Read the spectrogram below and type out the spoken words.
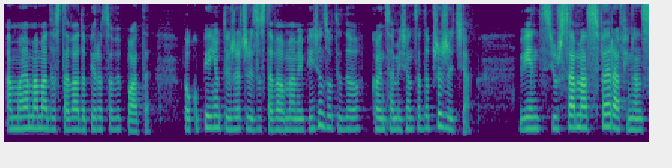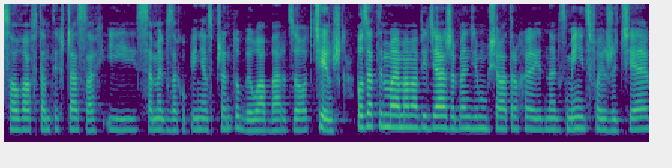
a moja mama dostawała dopiero co wypłatę. Po kupieniu tych rzeczy zostawało mamie 50 zł do końca miesiąca do przeżycia. Więc już sama sfera finansowa w tamtych czasach i samego zakupienia sprzętu była bardzo ciężka. Poza tym moja mama wiedziała, że będzie musiała trochę jednak zmienić swoje życie,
